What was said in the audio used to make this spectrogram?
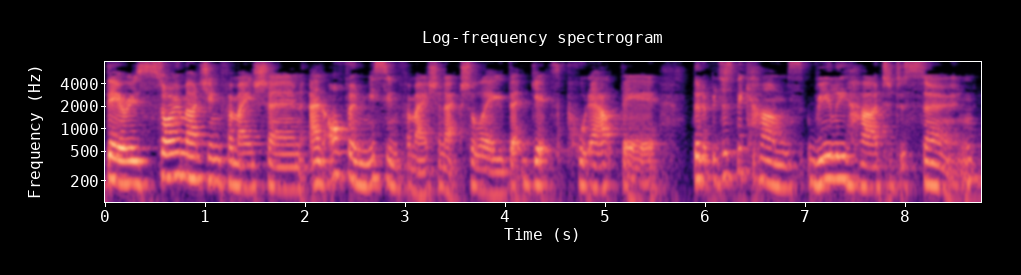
there is so much information and often misinformation actually that gets put out there that it just becomes really hard to discern,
